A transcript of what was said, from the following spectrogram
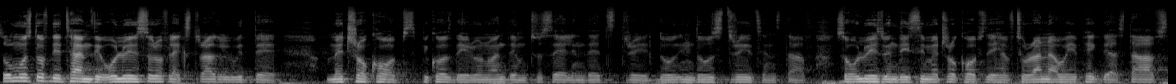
So most of the time they always sort of like struggle with the metro cops because they don't want them to sell in that street, in those streets and stuff. So always when they see metro cops, they have to run away, pack their stuffs,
